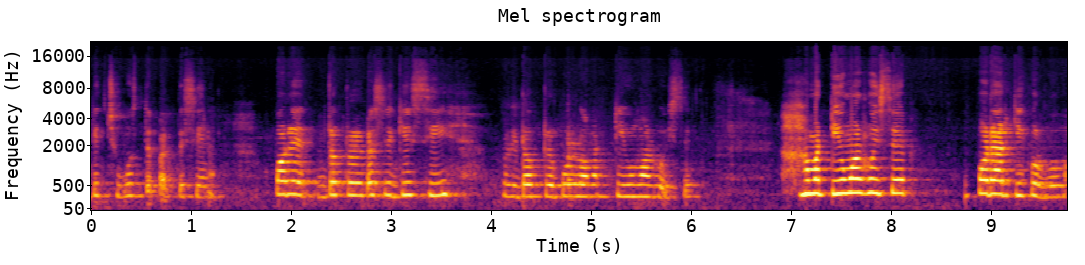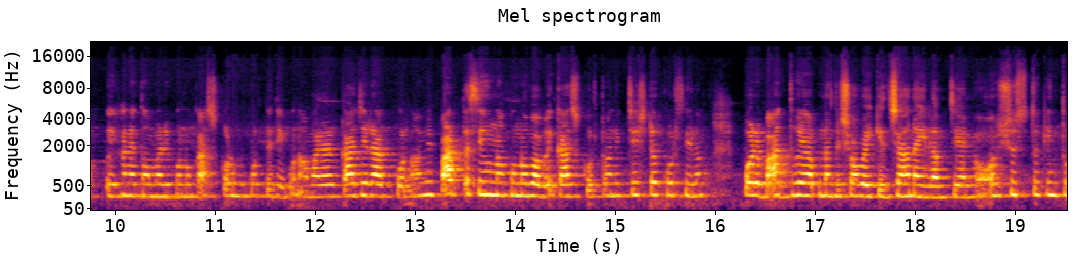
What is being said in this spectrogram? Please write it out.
কিচ্ছু বুঝতে পারতেছি না। পরে ডক্টরের কাছে গেছি, পরে ডক্টর বলল, আমার টিউমার হয়েছে আমার টিউমার হয়েছে পরে আর কি করব? ওইখানে তো আমার কোনো কাজকর্ম করতে দিব না, আমার আর কাজে রাখব না। আমি পারতেছিও না কোনোভাবে কাজ করতে, অনেক চেষ্টা করছিলাম। পরে বাধ্য হয়ে আপনাদের সবাইকে জানাইলাম যে আমি অসুস্থ, কিন্তু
